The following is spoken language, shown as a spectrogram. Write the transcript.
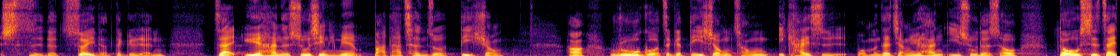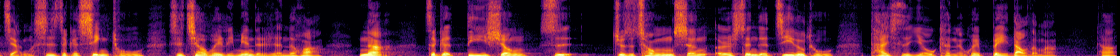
死的罪的这个人，在约翰的书信里面把他称作弟兄。好，如果这个弟兄从一开始我们在讲约翰一书的时候，都是在讲是这个信徒是教会里面的人的话，那这个弟兄是就是从神而生的基督徒，他是有可能会被盗的吗？好。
